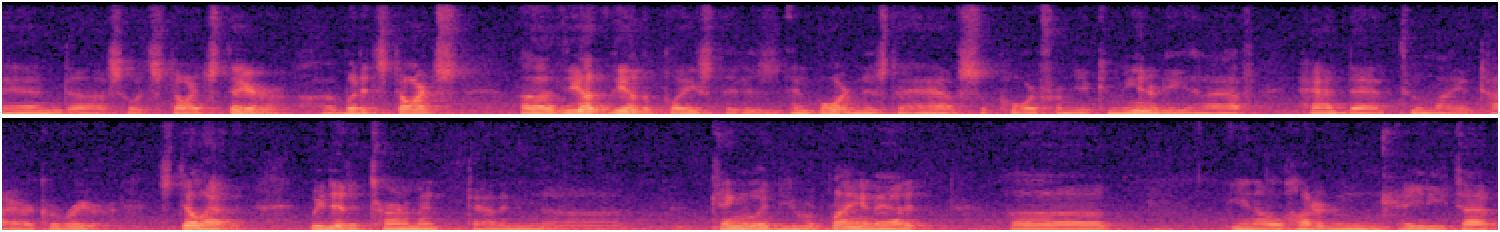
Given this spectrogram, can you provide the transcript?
And uh, so it starts there. But it starts, the, oth- the other place that is important is to have support from your community. And I've had that through my entire career. Still have it. We did a tournament down in uh, Kingwood. You were playing at it. Uh, you know, 180 type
